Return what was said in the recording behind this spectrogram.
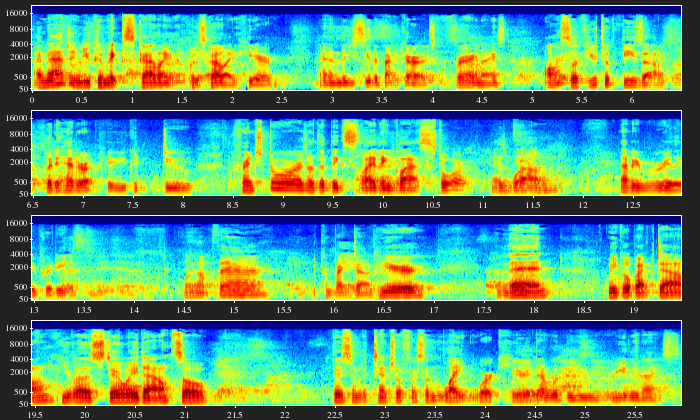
I imagine you can make skylight, put a skylight here, and you see the backyard. It's very nice. Also, if you took these out, put a header up here, you could do French doors or the big sliding glass door as well. That'd be really pretty. Going up there, you come back down here, then we go back down. You have got a stairway down, so there's some potential for some light work here that would be really nice.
